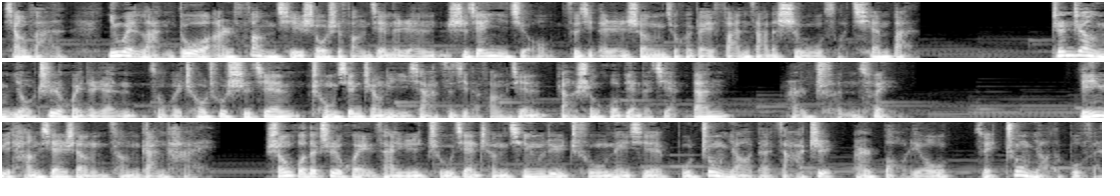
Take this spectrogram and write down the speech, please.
相反，因为懒惰而放弃收拾房间的人，时间一久，自己的人生就会被繁杂的事物所牵绊。真正有智慧的人，总会抽出时间重新整理一下自己的房间，让生活变得简单而纯粹。林语堂先生曾感慨。生活的智慧在于逐渐澄清、滤除那些不重要的杂质，而保留最重要的部分。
